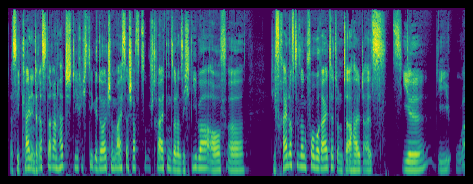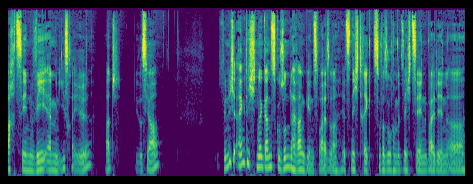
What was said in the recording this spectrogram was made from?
dass sie kein Interesse daran hat, die richtige deutsche Meisterschaft zu bestreiten, sondern sich lieber auf äh, die Freiluftsaison vorbereitet und da halt als Ziel die U18 WM in Israel hat dieses Jahr. Finde ich eigentlich eine ganz gesunde Herangehensweise. Jetzt nicht direkt zu versuchen, mit 16 bei den, äh,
